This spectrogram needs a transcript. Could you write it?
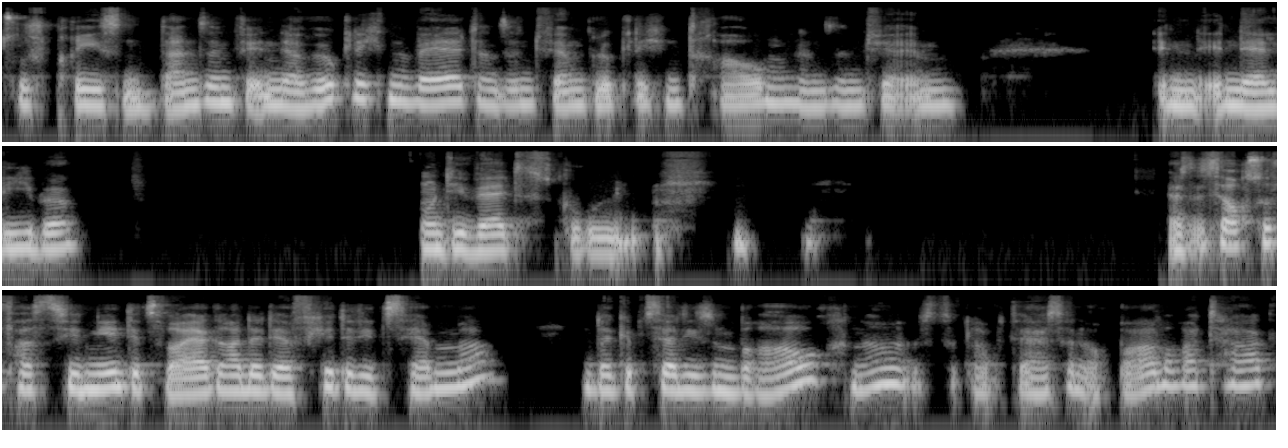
zu sprießen. Dann sind wir in der wirklichen Welt, dann sind wir im glücklichen Traum, dann sind wir im, in, in der Liebe. Und die Welt ist grün. Das ist ja auch so faszinierend. Jetzt war ja gerade der 4. Dezember. Und da gibt es ja diesen Brauch, ne? ich glaube, der heißt dann auch Barbara-Tag,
